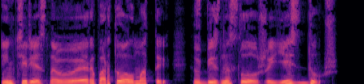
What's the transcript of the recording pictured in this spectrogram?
Интересно, в аэропорту Алматы в бизнес-ложе есть душ?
